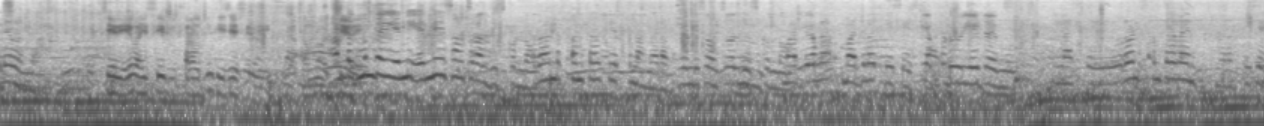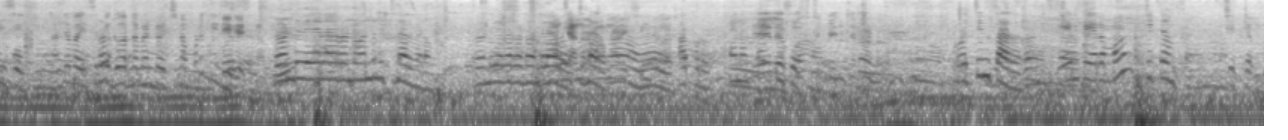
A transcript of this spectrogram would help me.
వచ్చేది వైసీపీ ప్రభుత్వం తీసేసింది. గతంలో వచ్చేది. అంతకుముందు ఎన్ని ఎన్ని సంవత్సరాలు తీసుకున్నాం రెండు సంవత్సరాలు తీసుకున్నాం మేడం. రెండు సంవత్సరాలు తీసుకున్నాం మధ్యలో మధ్యలో తీసేసి ఎప్పుడు ఏ టైము? నాకు రెండు సంవత్సరాలు అయింది మేడం తీసేసి. అంటే వైసీపీ గవర్నమెంట్ వచ్చినప్పుడు తీసేసి రెండు వేల రెండు వందలు ఇచ్చినారు మేడం. రెండు వేల రెండు వందల యాభై ఇచ్చినారు. అప్పుడు. వచ్చింది సార్. ఏం పేరమ్మా? చిట్టాం సార్. చిట్టమ్మ.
